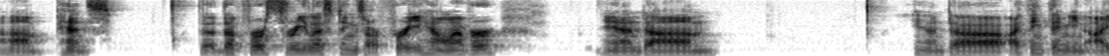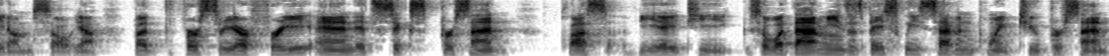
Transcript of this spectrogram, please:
um, pence. The, the first three listings are free, however. and um, and uh, I think they mean items. So yeah, but the first three are free, and it's six percent plus VAT. So what that means is basically seven point two percent.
